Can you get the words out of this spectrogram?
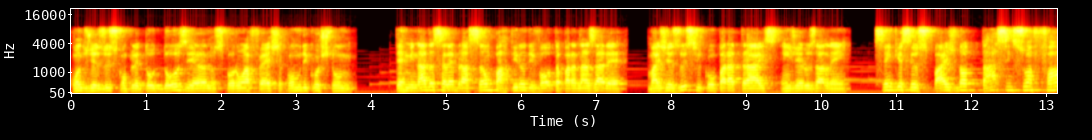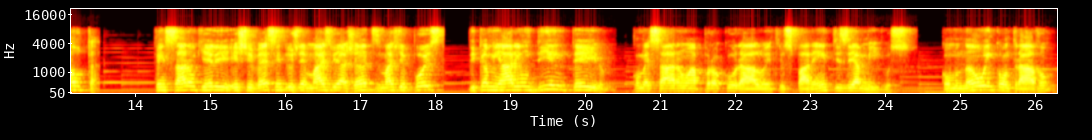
Quando Jesus completou 12 anos, foram à festa como de costume. Terminada a celebração, partiram de volta para Nazaré, mas Jesus ficou para trás, em Jerusalém, sem que seus pais notassem sua falta. Pensaram que ele estivesse entre os demais viajantes, mas depois de caminharem um dia inteiro, começaram a procurá-lo entre os parentes e amigos. Como não o encontravam,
